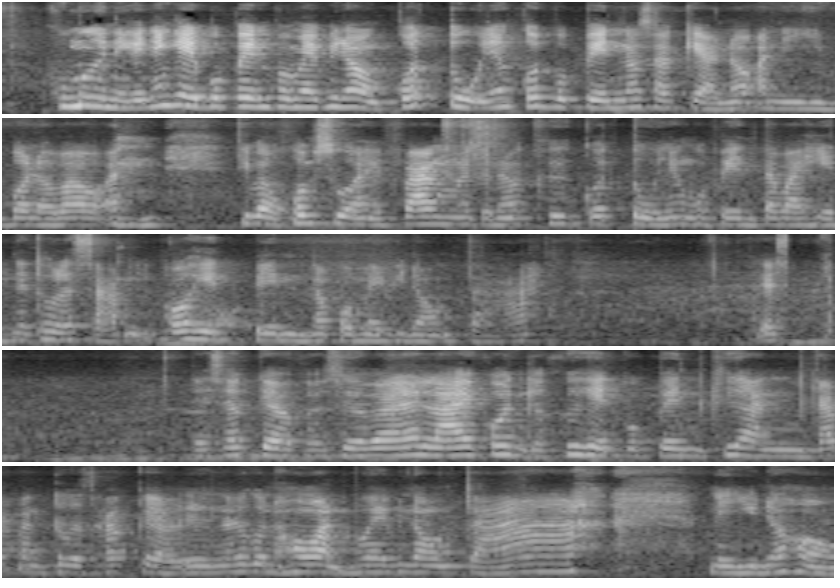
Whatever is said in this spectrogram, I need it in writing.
ำคู่มือนี่ก็ยังเฮ็ดบ่เป็นพ่อแม่พี่น้องกดตู้ยังกดบ่เป็นเนาะสาวแก้วเนาะอันนี้บ่ละเว้าอันที่เว้าความสัวให้ฟังเนาะจ้ะเนาะคือกดตู้ยังบ่เป็นแต่ว่าเฮ็ดในโทรศัพท์นี่พอเฮ็ดเป็นเนาะพ่อแม่พี่น้องจ๋าแต่สาวแก้วก็เชื่อว่าหลายคนก็คือเฮ็ดบ่เป็นคืออันกับอันตัวสาวแก้วเองนะทุกคนฮ้อนพ่อแม่พี่น้องจ๋าในอยู่ในห้อง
